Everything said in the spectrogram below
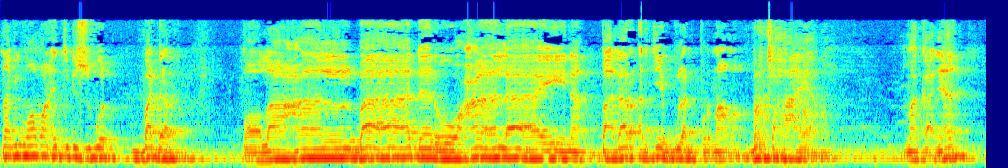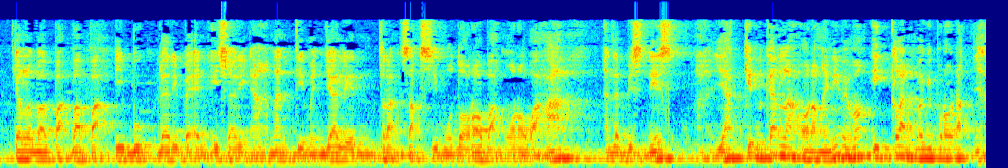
Nabi Muhammad itu disebut Badar. Tola'al badaru alaina. Badar artinya bulan purnama, bercahaya. Makanya kalau bapak-bapak ibu dari BNI Syariah nanti menjalin transaksi mudorobah murabahah, ada bisnis, nah, yakinkanlah orang ini memang iklan bagi produknya.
